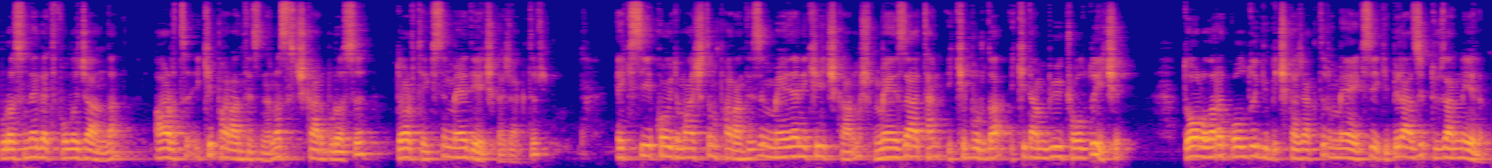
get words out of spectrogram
burası negatif olacağından artı 2 parantezinde nasıl çıkar burası? 4 eksi M diye çıkacaktır. Eksiyi koydum açtım parantezi M'den 2'yi çıkarmış. M zaten 2 burada 2'den büyük olduğu için doğal olarak olduğu gibi çıkacaktır. M eksi 2 birazcık düzenleyelim.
